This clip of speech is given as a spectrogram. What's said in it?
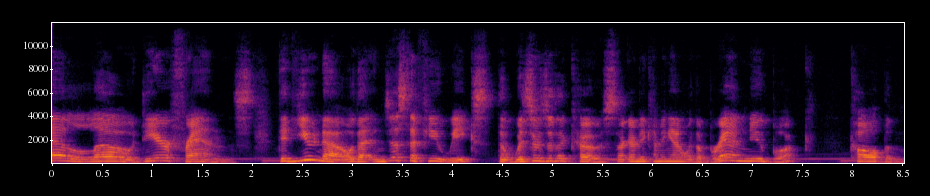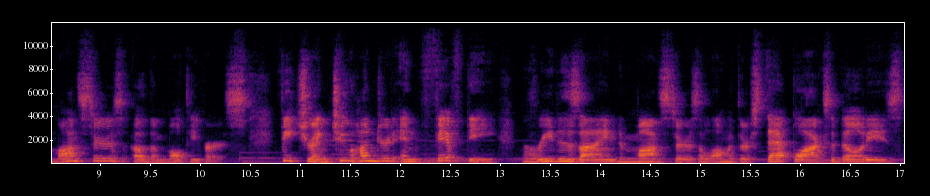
Hello, dear friends! Did you know that in just a few weeks, the Wizards of the Coast are going to be coming out with a brand new book called The Monsters of the Multiverse, featuring 250 redesigned monsters along with their stat blocks, abilities.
